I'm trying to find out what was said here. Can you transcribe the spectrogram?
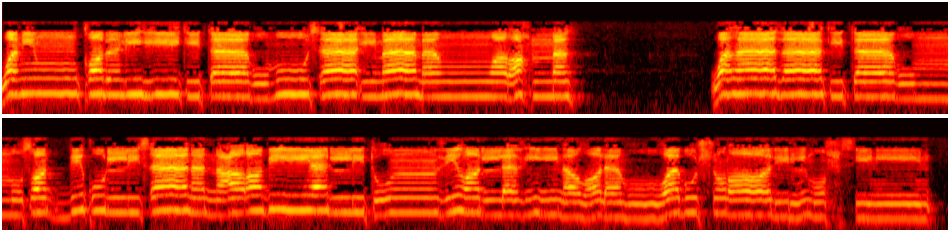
ومن قبله كتاب موسى إماما ورحمة. وهذا كتاب مصدق لسانا عربيا لتنذر الذين ظلموا وبشرى للمحسنين.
